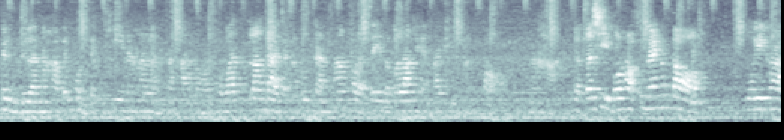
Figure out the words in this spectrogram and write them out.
หนึ่งเดือนนะคะ เป็นผลเต็มที่นะคะ หลังจากการร้อนเพราะว่าร่างกายจะกระตุ้นการสร้างคอลลาเจนแล้วก็ร่างแผนใต้ผิวหนังต่อนะคะเดี๋ยวจะฉีดโบท็อกซ์คุณแม่กันต่อลุยค่ะ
